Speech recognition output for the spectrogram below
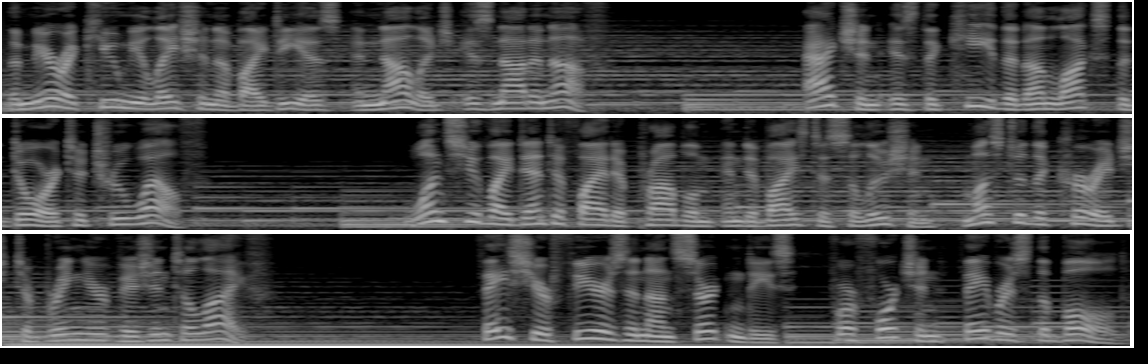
the mere accumulation of ideas and knowledge is not enough. Action is the key that unlocks the door to true wealth. Once you've identified a problem and devised a solution, muster the courage to bring your vision to life. Face your fears and uncertainties, for fortune favors the bold.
